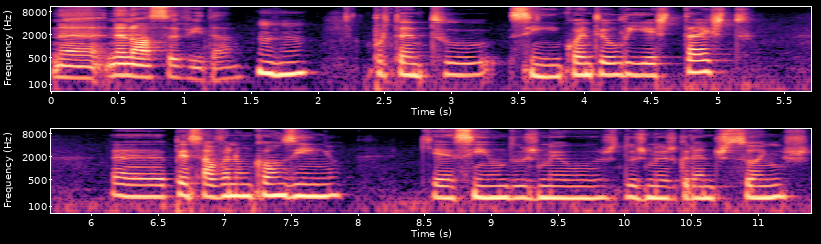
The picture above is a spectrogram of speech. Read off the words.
na, na nossa vida. Uhum. Portanto, sim, enquanto eu li este texto, ah, pensava num cãozinho, que é assim um dos meus, dos meus grandes sonhos,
